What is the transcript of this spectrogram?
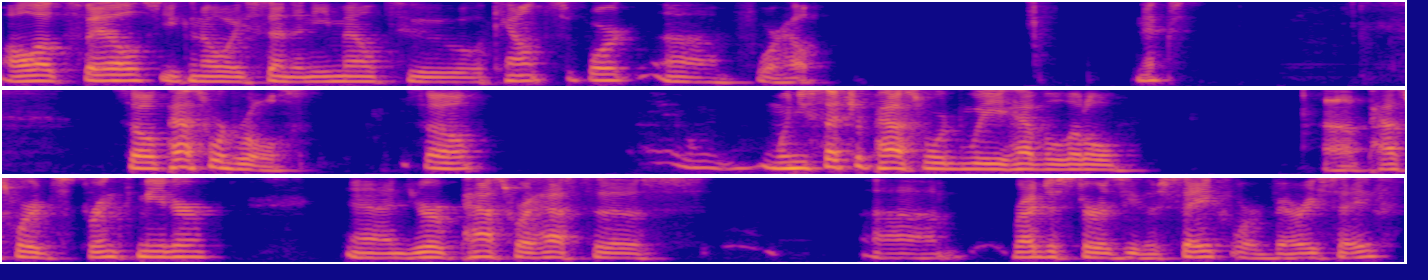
all else fails, you can always send an email to account support uh, for help. Next. So password roles. So when you set your password, we have a little uh, password strength meter, and your password has to uh, register as either safe or very safe.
